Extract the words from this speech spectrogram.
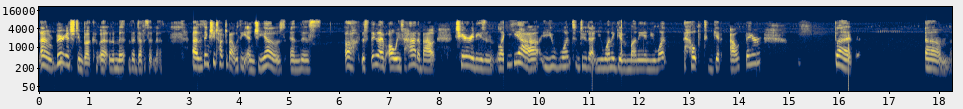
know, very interesting book, uh, the, myth, the deficit myth. Uh, the thing she talked about with the NGOs and this, oh, this thing that I've always had about charities and like, yeah, you want to do that, you want to give money, and you want help to get out there, but um,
